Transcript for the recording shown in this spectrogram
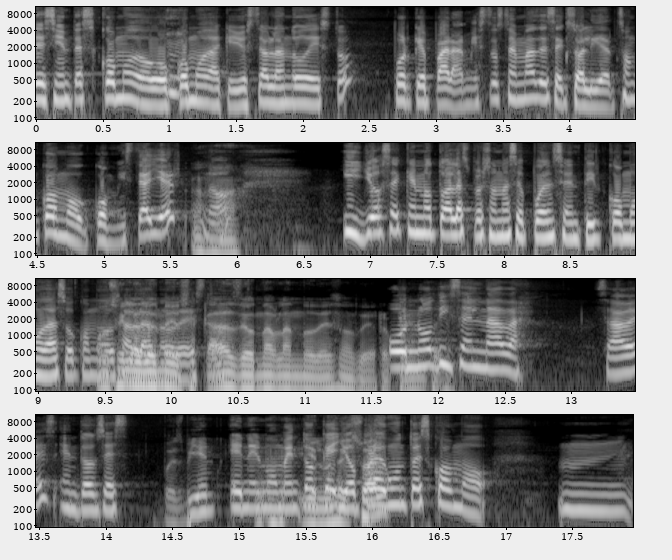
¿te sientes cómodo o cómoda que yo esté hablando de esto? Porque para mí estos temas de sexualidad son como comiste ayer, ¿no? Ajá. Y yo sé que no todas las personas se pueden sentir cómodas o O cómodos si hablando de esto de onda hablando de eso de repente. o no dicen nada, ¿sabes? Entonces, Pues bien. en el momento ¿Y en que yo sexual? pregunto es como, mm,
